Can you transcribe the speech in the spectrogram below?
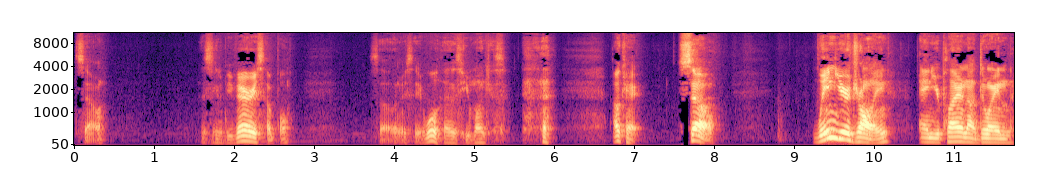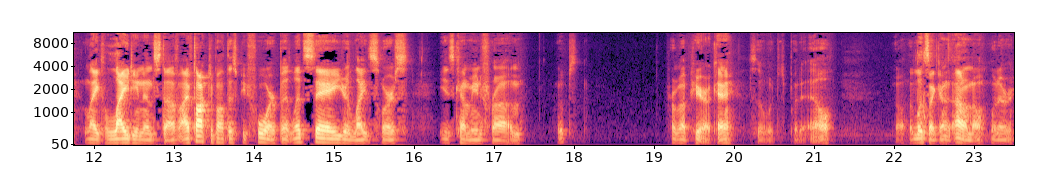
So this is going to be very simple. So let me see. Whoa, that is humongous. okay, so, when you're drawing and you're planning on doing like lighting and stuff, I've talked about this before, but let's say your light source is coming from, oops, from up here, okay? So we'll just put an L. Oh, it looks like, I I don't know, whatever.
